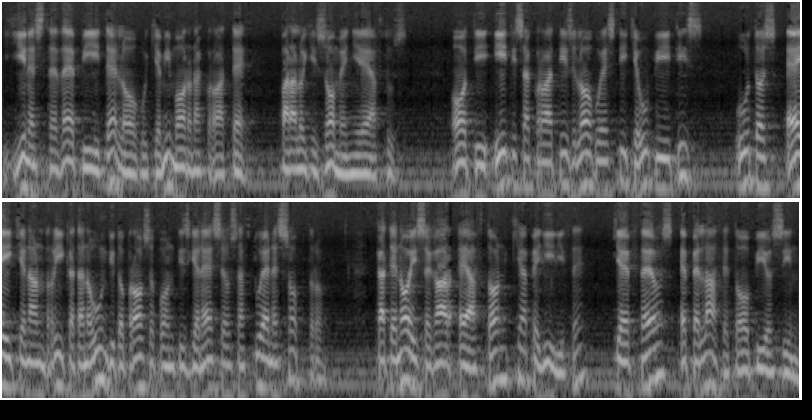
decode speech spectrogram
Γίνεστε δε ποιητέ λόγου και μη μόνον ακροατέ, παραλογιζόμενοι εαυτούς ότι ή της ακροατής λόγου εστί και ου ποιητής, ούτως έικεν ανδρή κατανοούντι το πρόσωπον της γενέσεως αυτού εν εσόπτρο. Κατενόησε γάρ εαυτόν και απελήλυθε και ευθέως επελάθε το οποίο συν.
